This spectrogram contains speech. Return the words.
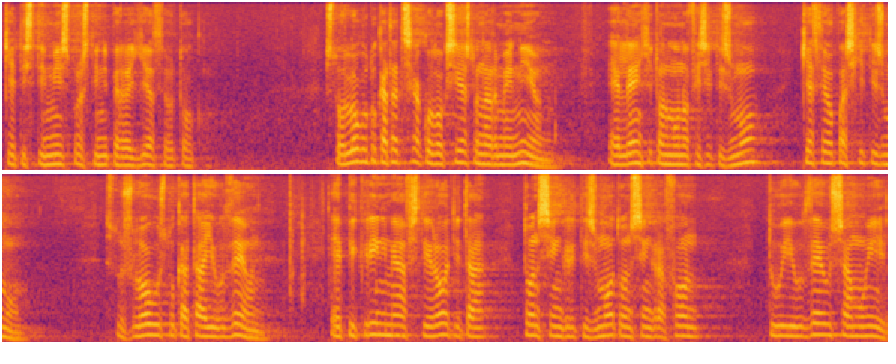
και της τιμής προς την Υπεραγία Θεοτόκο. Στο λόγο του κατά της κακοδοξίας των Αρμενίων ελέγχει τον μονοφυσιτισμό και θεοπασχητισμό. Στους λόγους του κατά Ιουδαίων επικρίνει με αυστηρότητα τον συγκριτισμό των συγγραφών του Ιουδαίου Σαμουήλ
